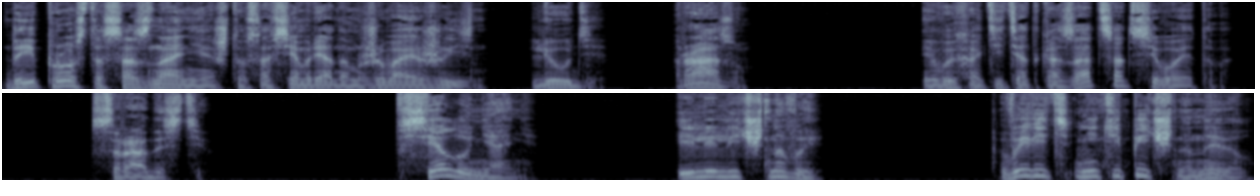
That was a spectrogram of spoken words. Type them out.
Да и просто сознание, что совсем рядом живая жизнь, люди, разум. И вы хотите отказаться от всего этого? С радостью. Все луняне? Или лично вы? Вы ведь нетипичны, Невил.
